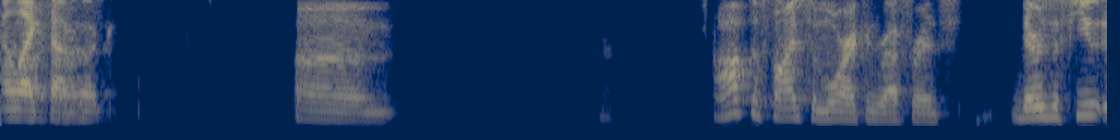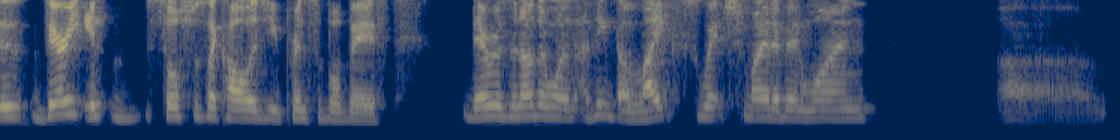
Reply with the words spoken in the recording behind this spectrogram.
I like that book. Um, I'll have to find some more I can reference. There's a few uh, very in, social psychology principle based. There was another one. I think the like switch might have been one. Um,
